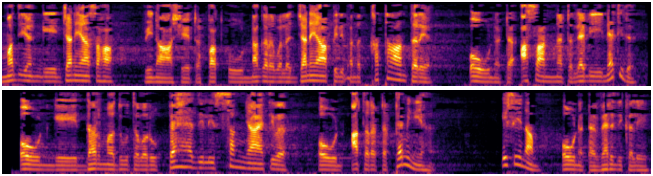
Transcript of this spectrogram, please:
මදියන්ගේ ජනයා සහ විනාශයට පත් වූ නගරවල ජනයා පිළිබඳ කතාන්තරය ඔවුන්ට අසන්නට ලැබී නැතිද? ඔවුන්ගේ ධර්ම දූතවරු පැහැදිලි සංඥා ඇතිව ඔවුන් අතරට පැමිණියහ. එසේනම් ඔවුන්ට වැරදි කලේ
